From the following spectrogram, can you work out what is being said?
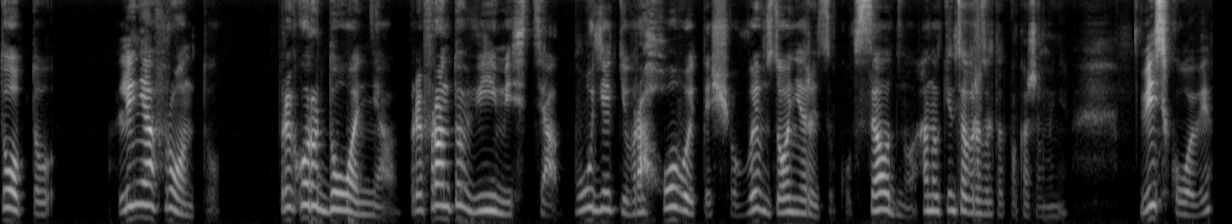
Тобто лінія фронту, прикордоння, прифронтові місця, будь-які враховуйте, що ви в зоні ризику. Все одно. А ну кінцевий результат покажи мені. Військові,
